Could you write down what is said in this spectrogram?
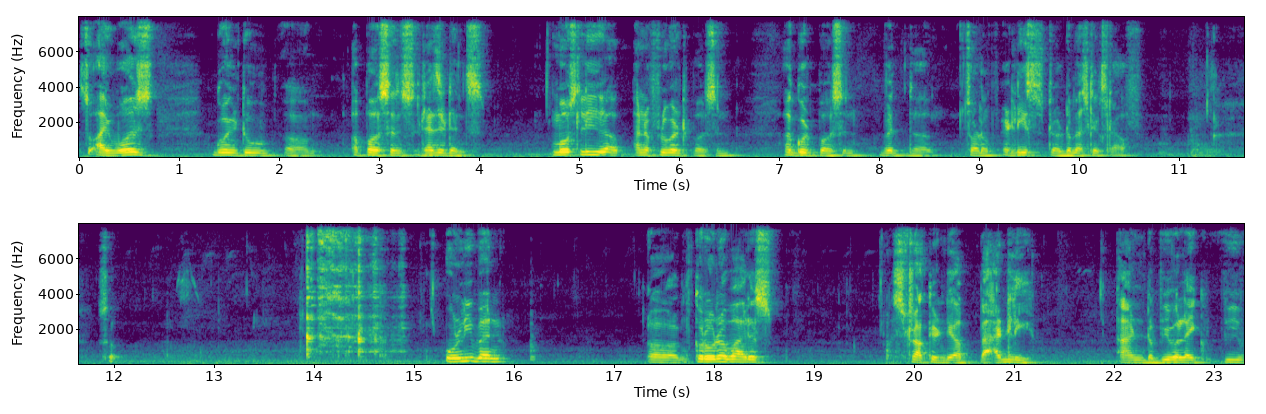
So I was going to um, a person's residence, mostly uh, an affluent person, a good person with uh, sort of at least uh, domestic staff. So only when uh, coronavirus struck India badly, and we were like we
